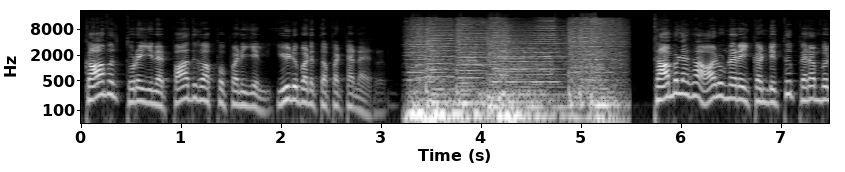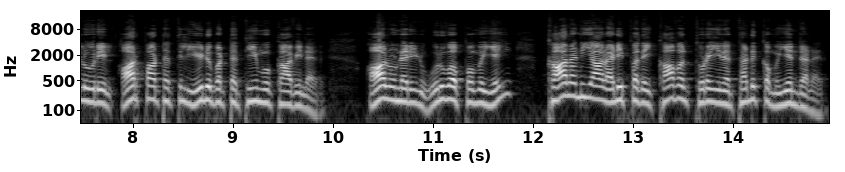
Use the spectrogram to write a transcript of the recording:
காவல்துறையினர் பாதுகாப்பு பணியில் ஈடுபடுத்தப்பட்டனர். தமிழக ஆளுநரை கண்டித்து பெரம்பலூரில் ஆர்ப்பாட்டத்தில் ஈடுபட்ட திமுகவினர் ஆளுநரின் உருவப்பொம்மையை காலனியால் அடிப்பதை காவல்துறையினர் தடுக்க முயன்றனர்.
